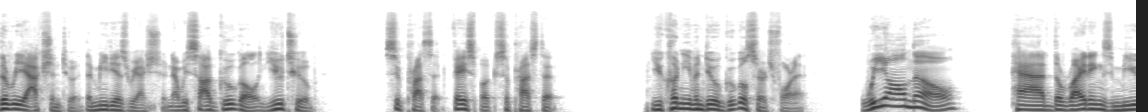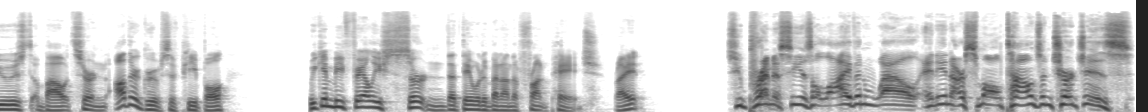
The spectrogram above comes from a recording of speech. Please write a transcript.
the reaction to it, the media's reaction to it. Now we saw Google, YouTube suppress it, Facebook suppressed it. You couldn't even do a Google search for it. We all know had the writings mused about certain other groups of people, we can be fairly certain that they would have been on the front page, right? Supremacy is alive and well and in our small towns and churches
